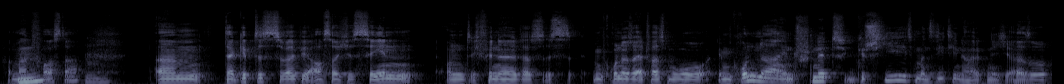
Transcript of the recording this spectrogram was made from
von Mark mhm. Forster. Mhm. Ähm, da gibt es zum Beispiel auch solche Szenen, und ich finde, das ist im Grunde so etwas, wo im Grunde ein Schnitt geschieht, man sieht ihn halt nicht. Also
